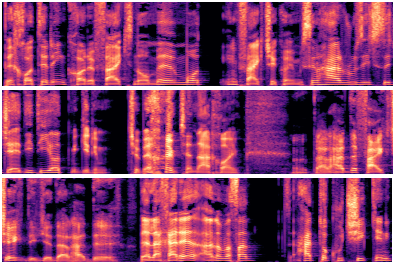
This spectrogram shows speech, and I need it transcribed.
به خاطر این کار فکنامه ما این فکت چکایی میسیم هر روز یه چیز جدیدی یاد می‌گیریم چه بخوایم چه نخوایم. در حد فکت چک دیگه در حد بالاخره الان مثلا حتی کوچیک یعنی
